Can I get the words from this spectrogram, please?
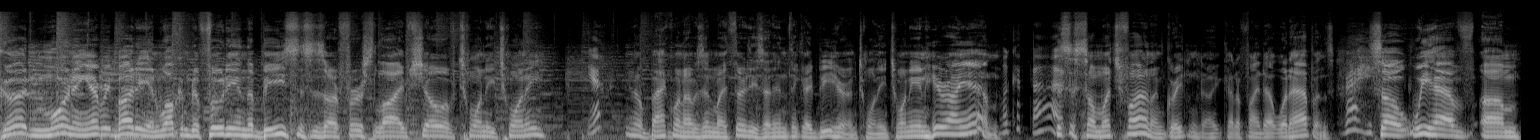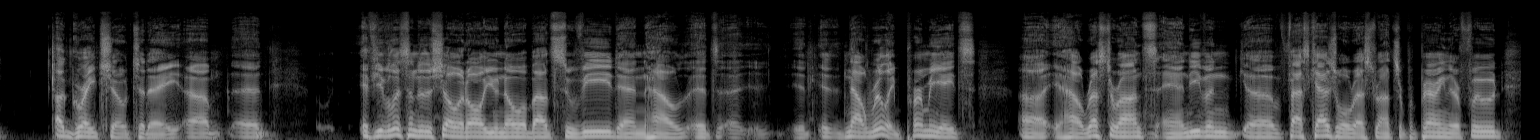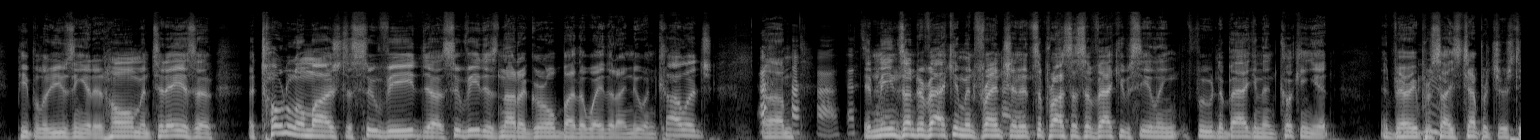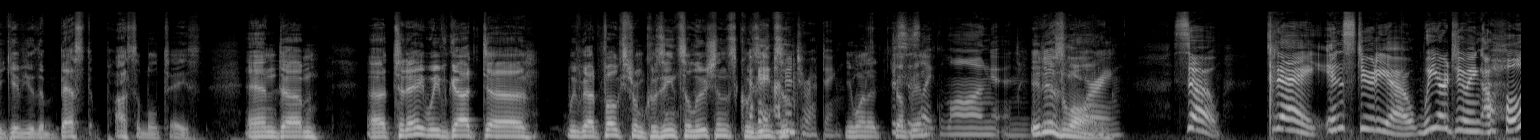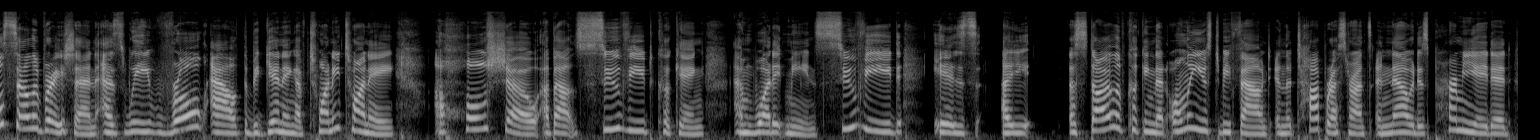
Good morning, everybody, and welcome to Foodie and the Beast. This is our first live show of 2020. Yeah, You know, back when I was in my 30s, I didn't think I'd be here in 2020, and here I am. look at that. This is so much fun. I'm great, and I got to find out what happens. Right. So we have um, a great show today. Um, uh, if you've listened to the show at all, you know about sous vide and how it's, uh, it, it now really permeates uh, how restaurants and even uh, fast casual restaurants are preparing their food. People are using it at home, and today is a, a total homage to sous vide. Uh, sous vide is not a girl, by the way, that I knew in college. Um, it really- means under vacuum in French, and it's the process of vacuum sealing food in a bag and then cooking it at very Mm-hmm. precise temperatures to give you the best possible taste. And um, uh, today we've got uh, we've got folks from Cuisine Solutions. Okay, I'm Sol- interrupting. you want to jump in? This is like long and It is long. boring. So today in studio, we are doing a whole celebration as we roll out the beginning of 2020, a whole show about sous vide cooking and what it means. Sous vide is a a style of cooking that only used to be found in the top restaurants, and now it is permeated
